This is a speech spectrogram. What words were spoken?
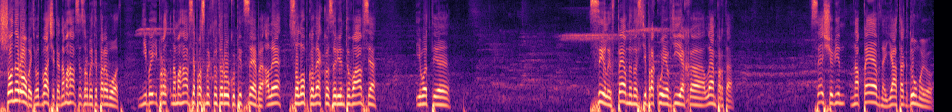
що не робить? От бачите, намагався зробити перевод. Ніби і про, намагався просмикнути руку під себе, але Солобко легко зорієнтувався. І от е, сили, впевненості бракує в діях е, Лемперта. Все, що він напевне, я так думаю,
